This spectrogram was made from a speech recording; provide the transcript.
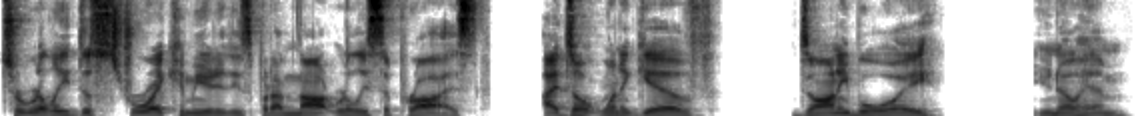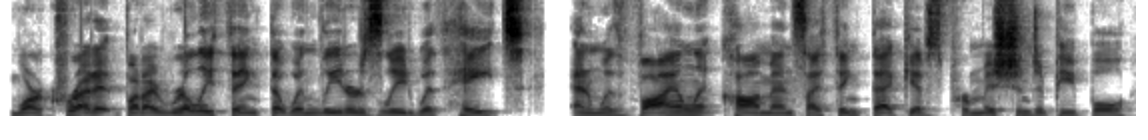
to really destroy communities, but I'm not really surprised. I don't want to give Donnie Boy, you know him, more credit, but I really think that when leaders lead with hate and with violent comments, I think that gives permission to people,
